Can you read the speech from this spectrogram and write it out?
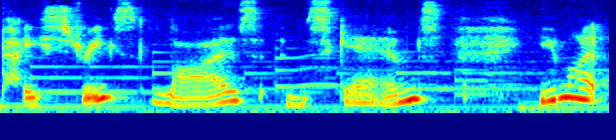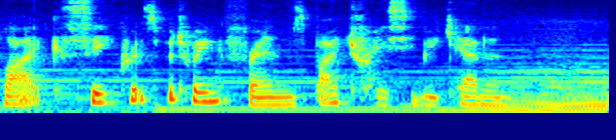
pastries, lies, and scams, you might like Secrets Between Friends by Tracy Buchanan.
